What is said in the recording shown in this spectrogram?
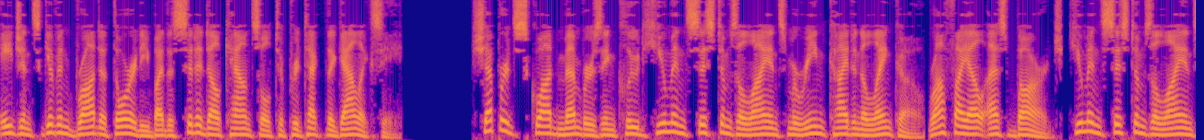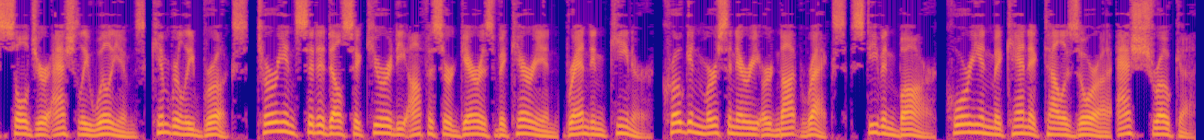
agents given broad authority by the Citadel Council to protect the galaxy. Shepard's squad members include Human Systems Alliance Marine Kaidan Alenko Raphael Sbarge, Human Systems Alliance soldier Ashley Williams Kimberly Brooks, Turian Citadel Security Officer Garrus Vakarian Brandon Keener, Krogan mercenary Urdnot Rex Stephen Barr, Quarian mechanic Tali'Zorah Ash Shroka,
